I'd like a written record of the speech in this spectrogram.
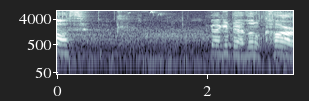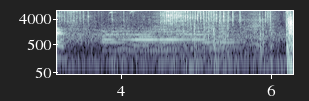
Close. Gotta get that little carve.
